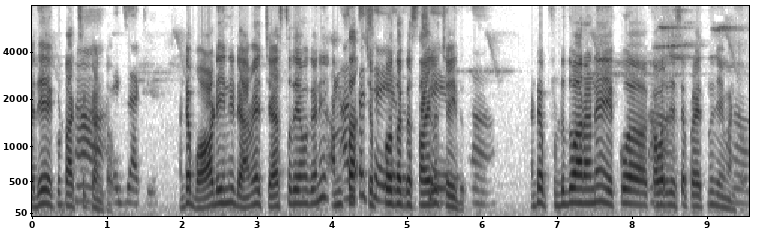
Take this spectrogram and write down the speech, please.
అదే ఎక్కువ టాక్సిక్ అంటావు. ఎగ్జాక్ట్లీ. అంటే బాడీని డ్యామేజ్ చేస్తుందేమో కానీ అంత చెప్పుకోదగ్గ స్థాయిలో చేయదు. అంటే ఫుడ్ ద్వారానే ఎక్కువ కవర్. చేసే ప్రయత్నం ఆ. చేయమంటావు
